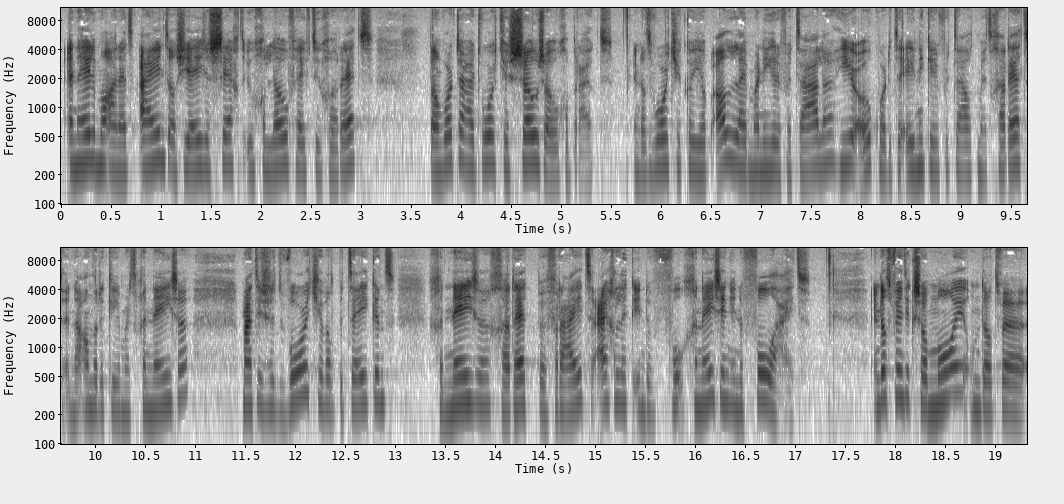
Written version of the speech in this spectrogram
En helemaal aan het eind, als Jezus zegt, uw geloof heeft u gered, dan wordt daar het woordje sozo gebruikt. En dat woordje kun je op allerlei manieren vertalen. Hier ook wordt het de ene keer vertaald met gered en de andere keer met genezen. Maar het is het woordje wat betekent genezen, gered, bevrijd. Eigenlijk in de genezing in de volheid. En dat vind ik zo mooi, omdat we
